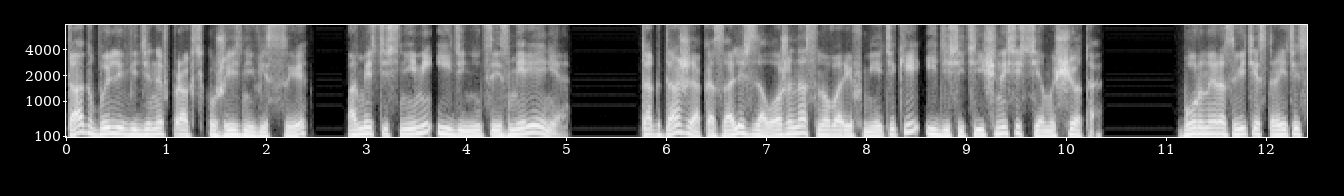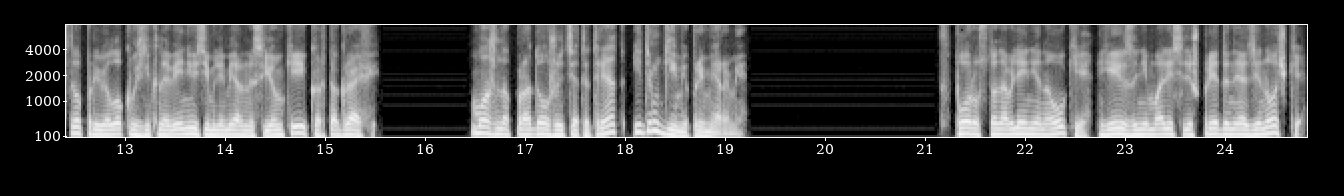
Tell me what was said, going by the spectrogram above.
Так были введены в практику жизни весы, а вместе с ними и единицы измерения. Тогда же оказались заложены основы арифметики и десятичной системы счета. Бурное развитие строительства привело к возникновению землемерной съемки и картографии. Можно продолжить этот ряд и другими примерами. В пору становления науки ею занимались лишь преданные одиночки,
